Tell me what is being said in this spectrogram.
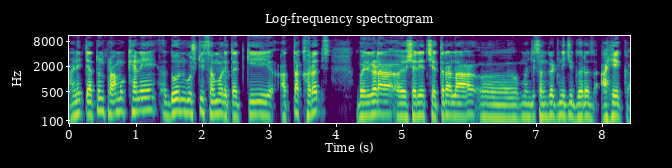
आणि त्यातून प्रामुख्याने दोन गोष्टी समोर येत आहेत की आत्ता खरंच बैलगाडा शर्यत क्षेत्राला म्हणजे संघटनेची गरज आहे का?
